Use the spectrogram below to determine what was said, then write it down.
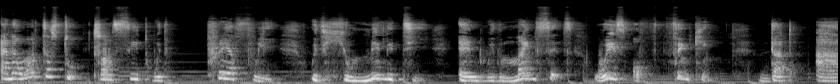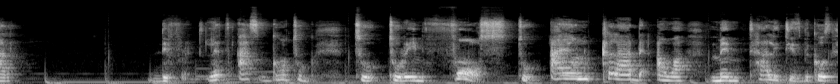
And I want us to transit with prayerfully, with humility, and with mindsets, ways of thinking that are different. Let's ask God to, to, to reinforce, to ironclad our mentalities because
